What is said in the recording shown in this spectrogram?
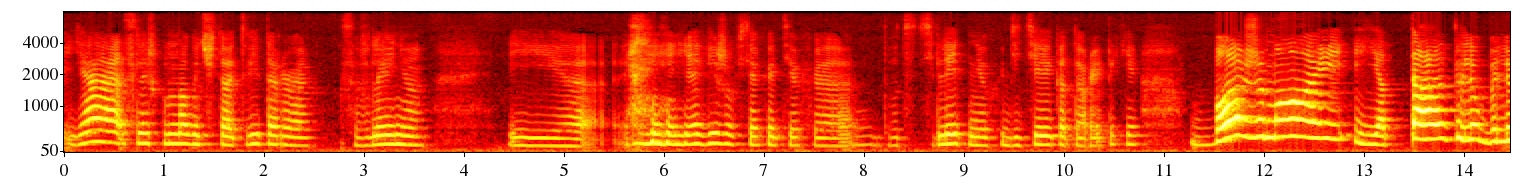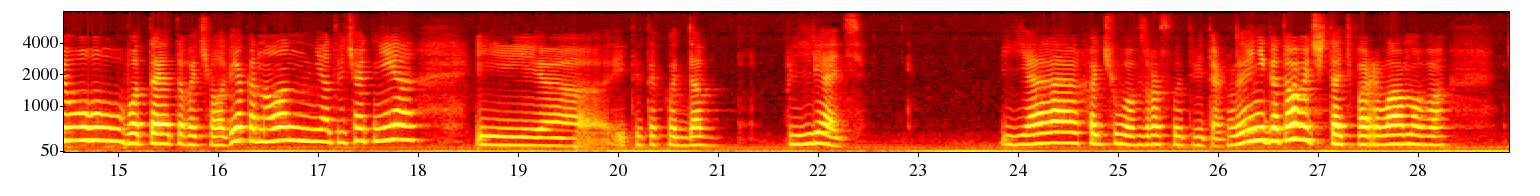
я слишком много читаю Твиттера, к сожалению. И я вижу всех этих 20-летних детей, которые такие, боже мой, я так люблю вот этого человека, но он не отвечает мне. И, и ты такой, да, блядь, я хочу во взрослый твиттер. Но я не готова читать Варламова.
